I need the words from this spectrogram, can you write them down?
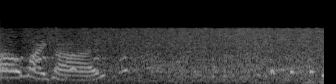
oh my god.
